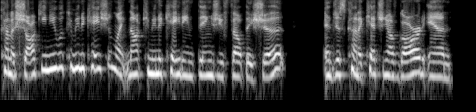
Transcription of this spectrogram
kind of shocking you with communication like not communicating things you felt they should and just kind of catching you off guard and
